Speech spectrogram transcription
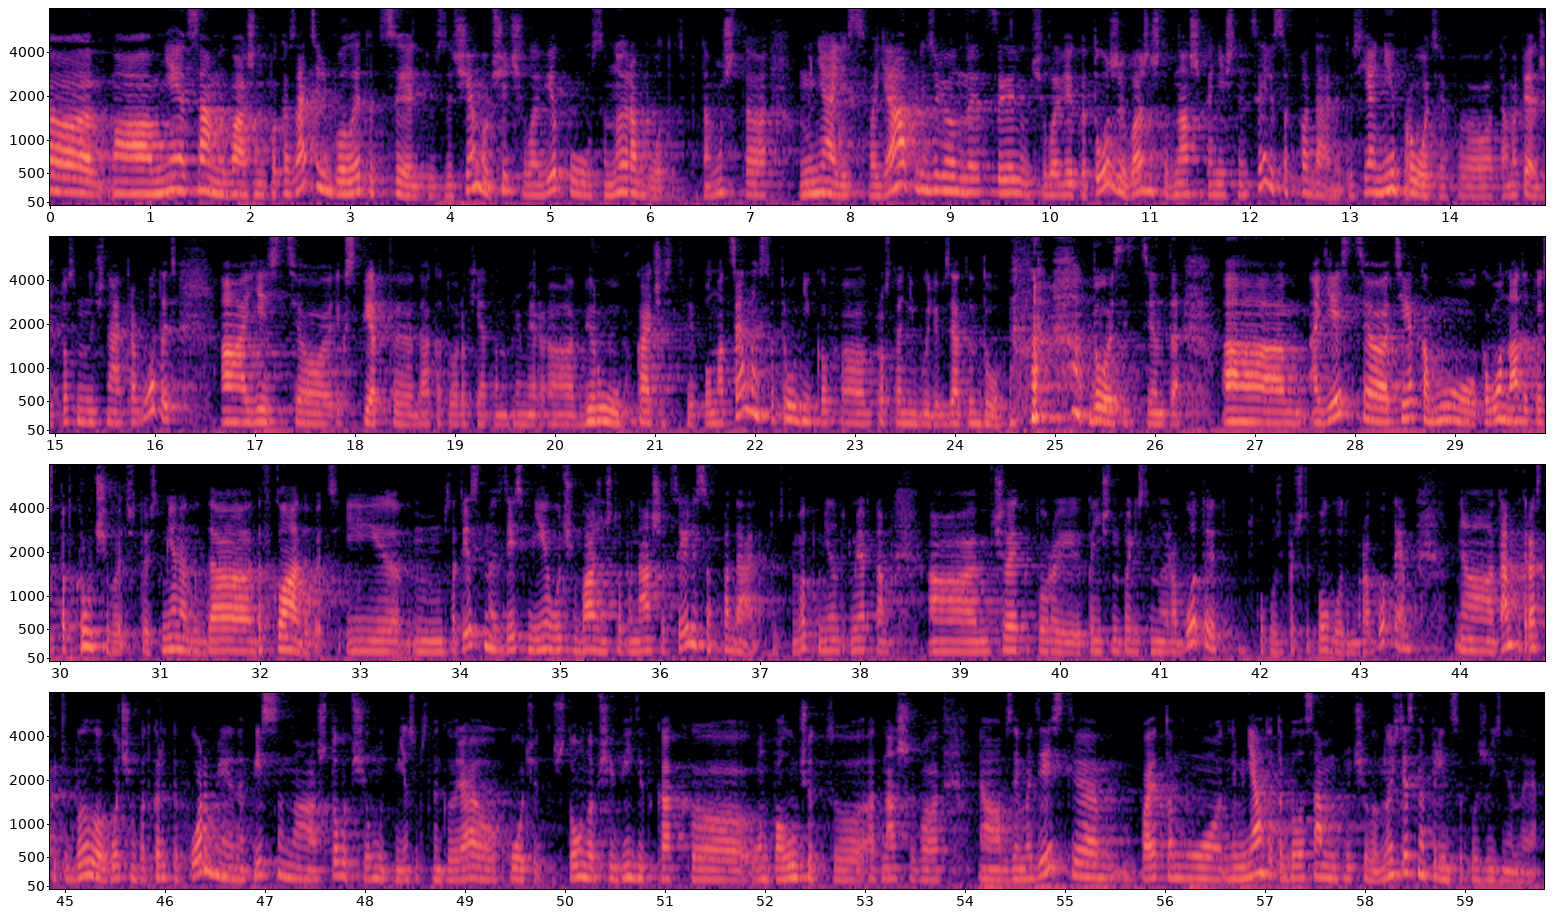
А, мне самый важный показатель был эта цель. То есть зачем вообще человеку со мной работать? Потому что у меня есть своя определенная цель, у человека тоже, важно, чтобы наши конечные цели совпадали. То есть я не против, э, там, опять же, кто со мной начинает работать, а, есть э, эксперты, да, которых я, там, например, э, беру в качестве полноценных сотрудников, просто они были взяты до, до ассистента, это. А, а есть э, те, кому, кого надо то есть, подкручивать, то есть мне надо до, довкладывать. И, соответственно, здесь мне очень важно, чтобы наши цели совпадали. То есть вот мне, например, там человек, который в конечном итоге со мной работает, сколько уже, почти полгода мы работаем, там как раз-таки было в очень в открытой форме написано, что вообще он от меня, собственно говоря, хочет, что он вообще видит, как э, он получит э, от нашего а, взаимодействия. Поэтому для меня вот это было самым ключевым. Ну, естественно, принципы жизненные.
